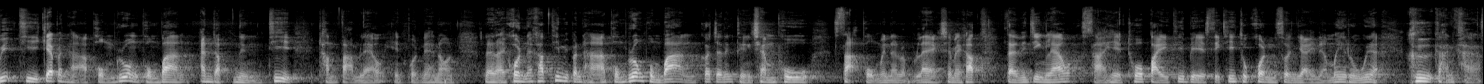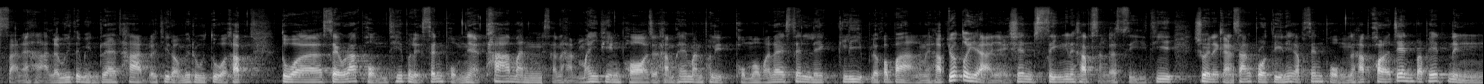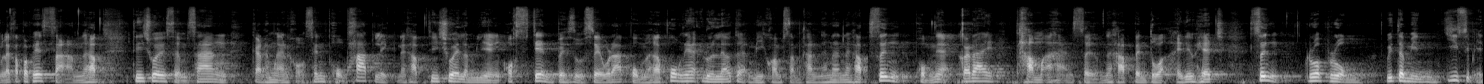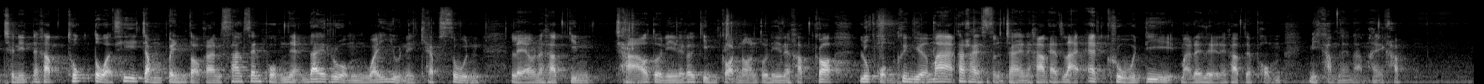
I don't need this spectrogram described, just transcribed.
วิธีแก้ปัญหาผมร่วงผมบางอันดับหนึ่งที่ทำตามแล้วเห็นผลแน่นอน หลาย ๆ คนนะครับที่มีปัญหาผมร่วงผมบาง ก็จะนึกถึงแชมพูสระผมเป็นอันดับแรกใช่ไหมครับ แต่จริง ๆ แล้วสาเหตุทั่วไปที่เบสิกที่ทุกคนส่วนใหญ่เนี่ยไม่รู้เนี่ยคือการขาดสารอาหารและวิตามินแร่ธาตุโดยที่เราไม่รู้ตัวครับ ตัวเซลล์รากผมที่ผลิตเส้นผมเนี่ยถ้ามันสารอาหารไม่เพียงพอจะทำให้มันผลิตผมออกมาได้เส้นเล็กรีบแล้วก็บางนะครับยกตัวอย่างอย่างเช่นซิงค์นะครับสังกะสีที่ช่วยในการสร้างโปรตีนให้กับเส้นผมนะครับคอลลาเจนประเภท1แล้วก็ประเภท3นะครับที่ช่วยเสริมสร้างการทำงานของเส้นผมธาตุเหล็กนะครับที่ช่วยลำเลียงออกซิเจน ไปสู่เซลล์รากผมนะครับพวกนี้ล้วนแล้วแต่มีความสำคัญทั้งนั้นนะครับซึ่งผมเนี่ยก็ได้ทำอาหารเสริมนะครับเป็นตัว Ideal H ซึ่งรวบรวมวิตามิน 21 ชนิดนะครับ ทุกตัวที่จำเป็นต่อการสร้างเส้นผมเนี่ยได้รวมไว้อยู่ในแคปซูลแล้วนะครับ กินเช้าตัวนี้แล้วก็กินก่อนนอนตัวนี้นะครับ ก็ลูกผมขึ้นเยอะมาก ถ้าใครสนใจนะครับ แอดไลน์แอดครูดี้มาได้เลยนะครับ แต่ผมมีคำแนะนำให้ครับ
